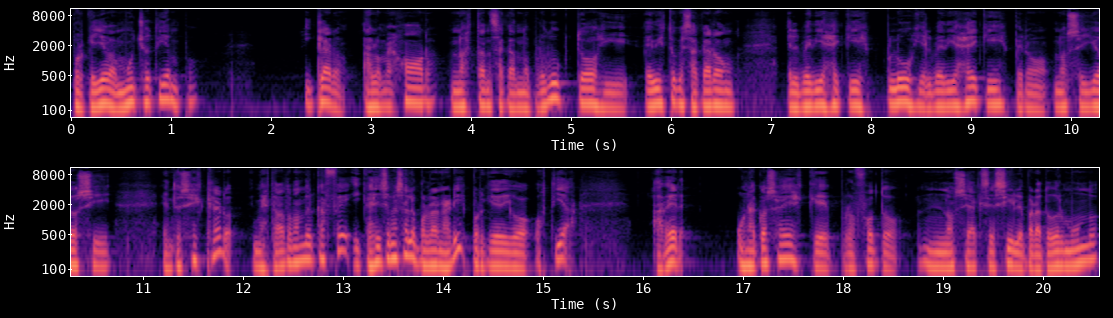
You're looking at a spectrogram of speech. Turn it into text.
porque lleva mucho tiempo y claro, a lo mejor no están sacando productos y he visto que sacaron el B10X Plus y el B10X, pero no sé yo si... Entonces, claro, me estaba tomando el café y casi se me sale por la nariz porque digo, hostia, a ver, una cosa es que Profoto no sea accesible para todo el mundo,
